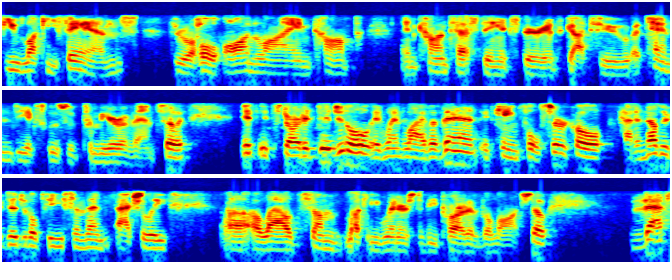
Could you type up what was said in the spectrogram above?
few lucky fans through a whole online comp and contesting experience got to attend the exclusive premiere event. So it, it, it started digital, it went live event, it came full circle, had another digital piece, and then actually uh, allowed some lucky winners to be part of the launch. So that's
